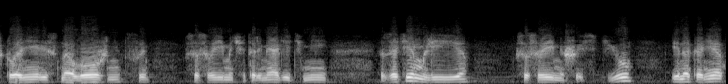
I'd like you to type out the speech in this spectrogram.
склонились наложницы со своими четырьмя детьми, затем Лия со своими шестью и, наконец,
